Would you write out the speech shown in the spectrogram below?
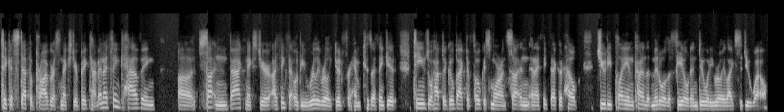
take a step of progress next year big time. And I think having, uh, Sutton back next year, I think that would be really, really good for him because I think it teams will have to go back to focus more on Sutton, and I think that could help Jeudy play in kind of the middle of the field and do what he really likes to do well.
